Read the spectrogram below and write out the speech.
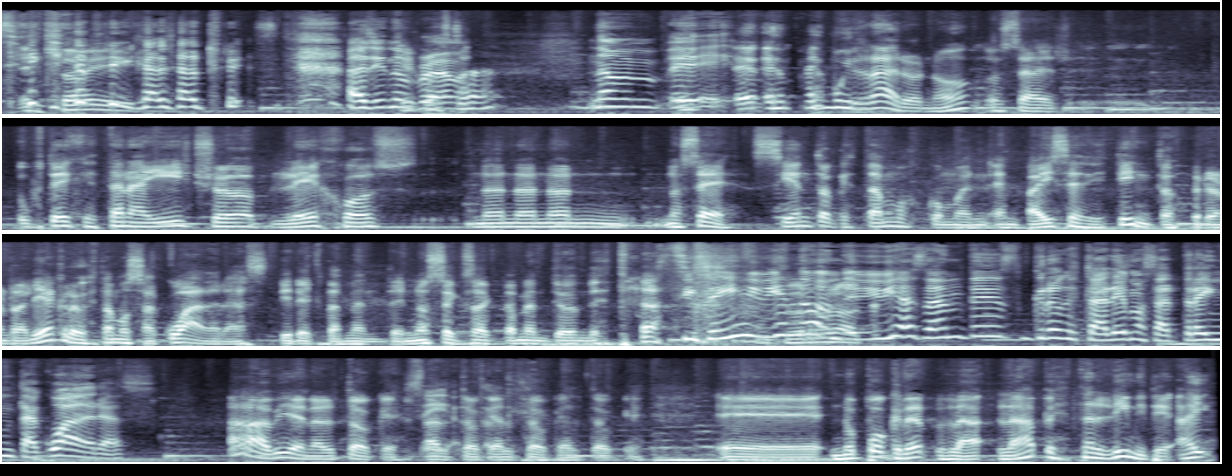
Psiquiátrica la 3. Haciendo un ¿Qué programa. No, eh, Es, es- es muy raro, ¿no? O sea, ustedes que están ahí, yo lejos, no, no, no, no sé, siento que estamos como en, en países distintos, pero en realidad creo que estamos a cuadras directamente, no sé exactamente dónde está. si seguís viviendo donde rock. vivías antes, creo que estaremos a 30 cuadras. Ah, bien, al toque, al toque, al toque, al toque. Eh, no puedo creer, la, la app está al límite, hay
